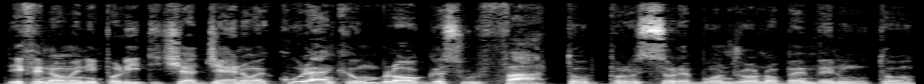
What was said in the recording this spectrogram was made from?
dei fenomeni politici a Genova e cura anche un blog sul fatto. Professore, buongiorno, benvenuto.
